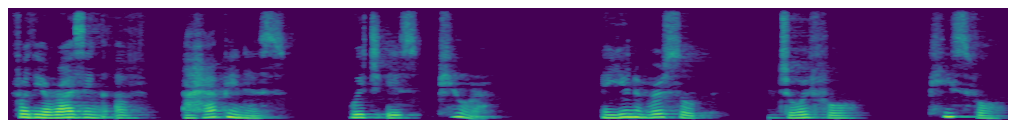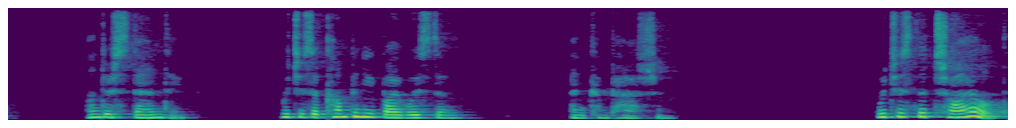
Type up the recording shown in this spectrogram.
for the arising of a happiness which is pure, a universal, joyful, peaceful understanding, which is accompanied by wisdom and compassion, which is the child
